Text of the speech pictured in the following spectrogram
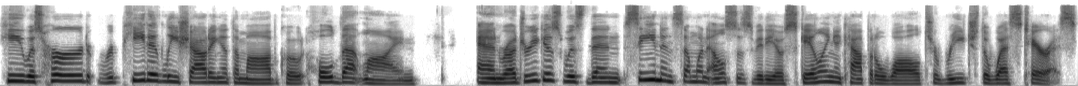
He was heard repeatedly shouting at the mob, quote, hold that line. And Rodriguez was then seen in someone else's video scaling a Capitol wall to reach the West Terrace.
